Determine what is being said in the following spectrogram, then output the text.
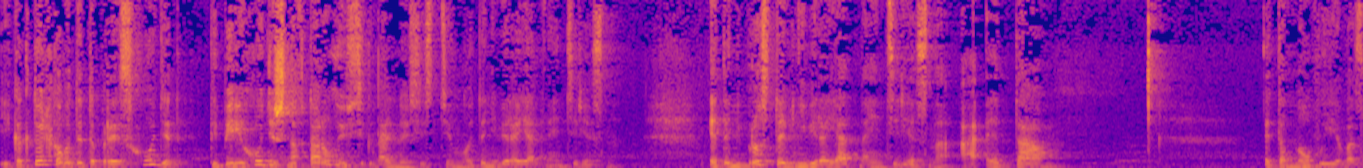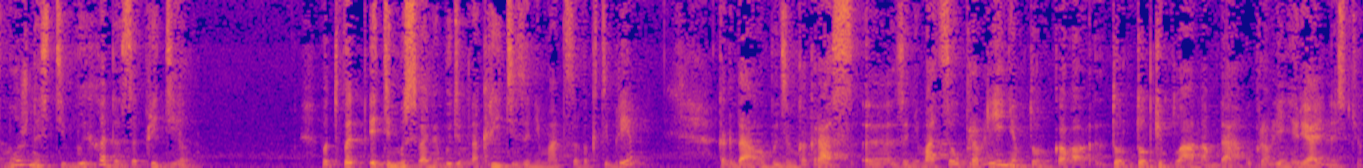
И как только вот это происходит, ты переходишь на вторую сигнальную систему. Это невероятно интересно. Это не просто невероятно интересно, а это, это новые возможности выхода за предел. Вот этим мы с вами будем на Крите заниматься в октябре, когда мы будем как раз э, заниматься управлением тонкого, тон, тонким планом, да, управление реальностью,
